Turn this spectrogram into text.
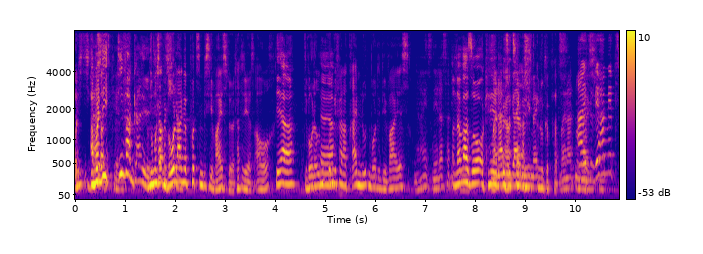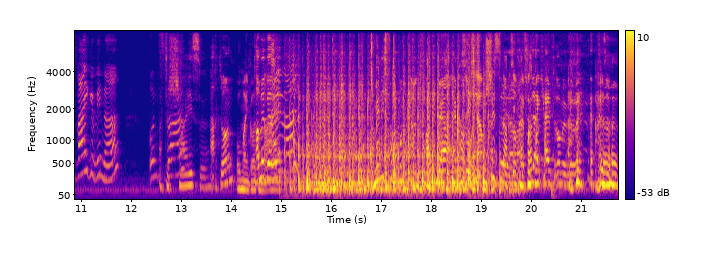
richtig aber geil die, als Kind. die war geil. Und du musst Die dann so lange putzen, bis sie weiß wird. Hattet ihr das auch? Ja. Die wurde Ja, ja. ungefähr nach drei Minuten wurde die weiß. Nice, nee, das hatte ich Und dann war so, okay, Meine du hat bist jetzt geil ja nicht genug gepatzt. Hat also wir haben hier zwei Gewinner. Und Ach du zwar Scheiße. Achtung. Oh mein Gott. Trommelwirbel. einmal wir nicht von unten anfangen? Wäre einfach so, ja, beschissen ja, ab. so, So, ja, kein Trommelwirbel. Also,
